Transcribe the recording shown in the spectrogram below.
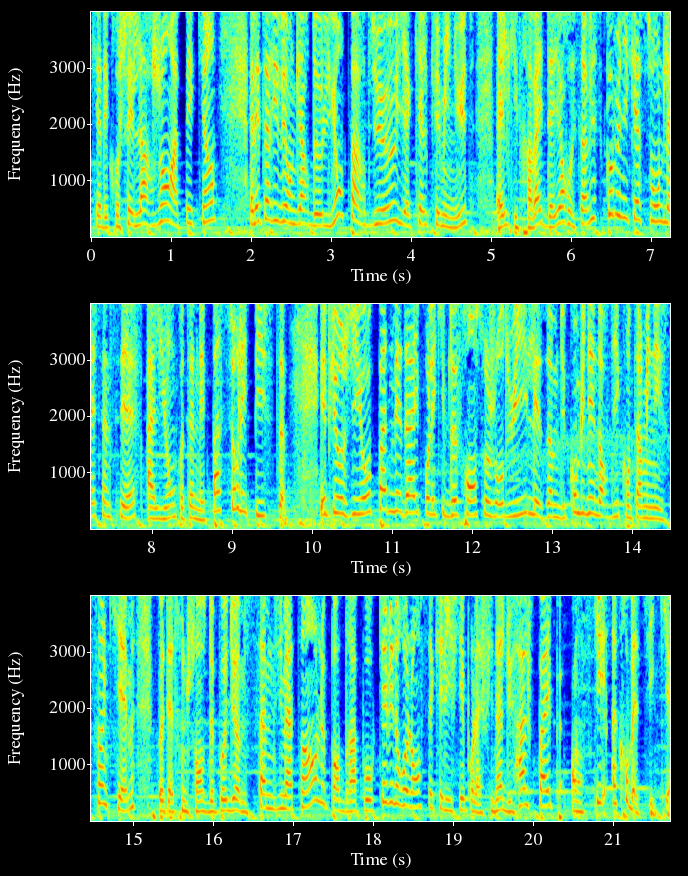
qui a décroché l'argent à Pékin. Elle est arrivée en gare de Lyon-Pardieu il y a quelques minutes. Elle qui travaille d'ailleurs au service communication de la SNCF à Lyon quand elle n'est pas sur les pistes. Et puis au JO, pas de médaille pour l'équipe de France aujourd'hui. Les hommes du combiné nordique ont terminé cinquième. Peut-être une chance de podium samedi matin. Le porte-drapeau Kevin Roland s'est qualifié pour la finale du half-pipe en ski acrobatique.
